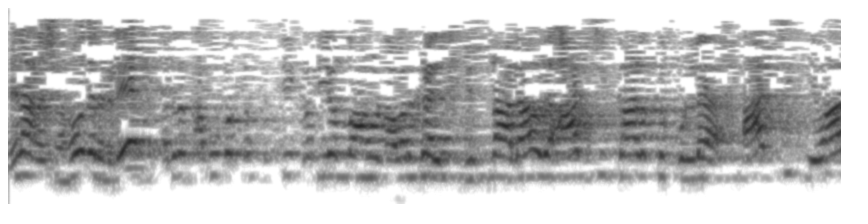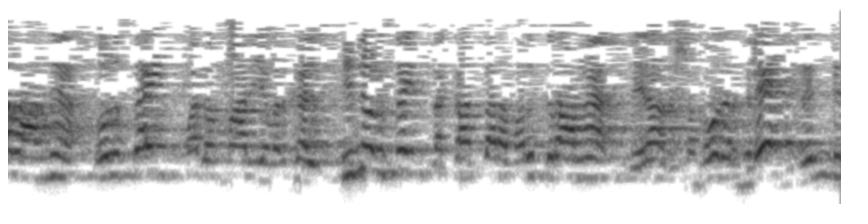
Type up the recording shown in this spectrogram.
மேலான சகோதரர்களே அபுபக்கர் சித்திக் ரலியல்லாஹு அவர்கள் இஸ்லாம் அதாவது ஆட்சி காலத்துக்குள்ள ஆட்சிக்கு வாராங்க. ஒரு சைட் மதம் மாறியவர்கள் இன்னொரு சைட் தக்காத்தார மறுக்கிறாங்க. மேலான சகோதரர்களே ரெண்டு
